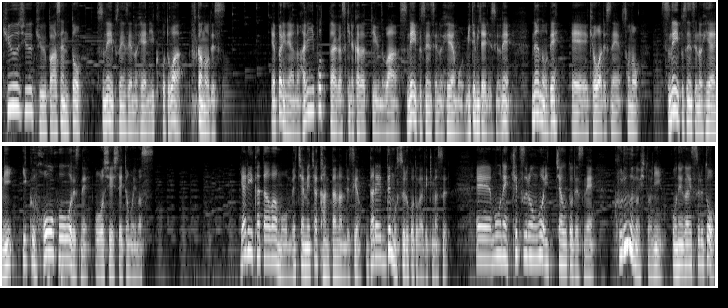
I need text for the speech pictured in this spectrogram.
99%スネイプ先生の部屋に行くことは不可能です。やっぱりねあのハリー・ポッターが好きな方っていうのはスネイプ先生の部屋も見てみたいですよね。なので、えー、今日はですねそのスネイプ先生の部屋に行く方法をですねお教えしたいと思います。やり方はもうめちゃめちゃ簡単なんですよ。誰でもすることができます。えー、もうね結論を言っちゃうとですねクルーの人にお願いすると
